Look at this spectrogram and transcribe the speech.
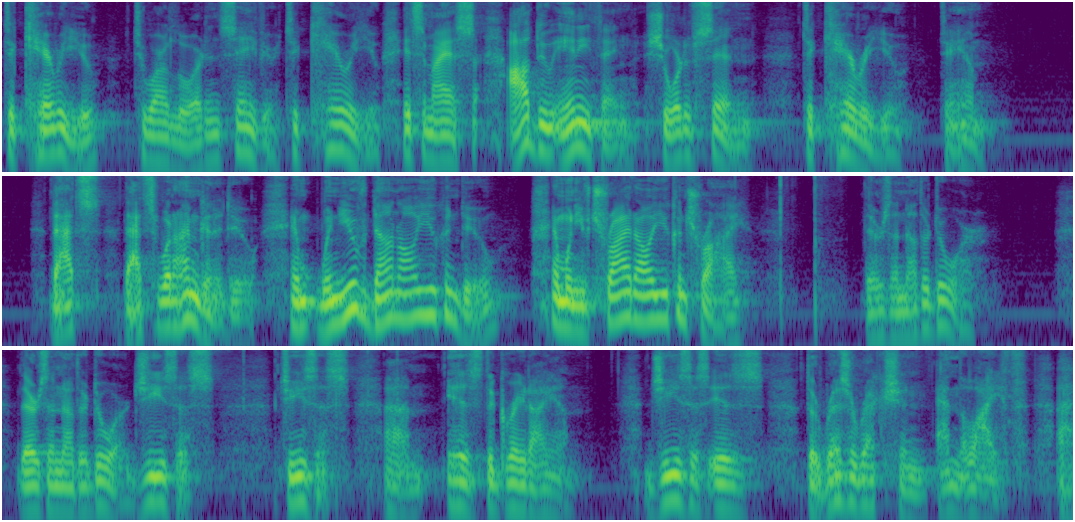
to carry you to our Lord and Savior, to carry you. It's my, I'll do anything short of sin to carry you to Him. That's, that's what I'm going to do. And when you've done all you can do, and when you've tried all you can try, there's another door. There's another door. Jesus, Jesus um, is the great I am. Jesus is the resurrection and the life. Uh,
